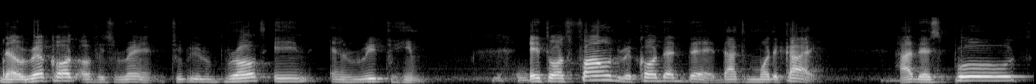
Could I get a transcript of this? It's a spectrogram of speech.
the record of his reign to be brought in and read to him. It was found recorded there that Mordecai had exposed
